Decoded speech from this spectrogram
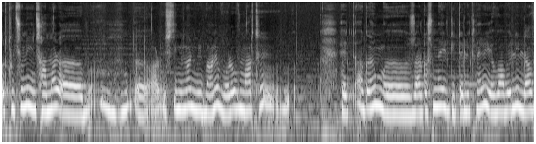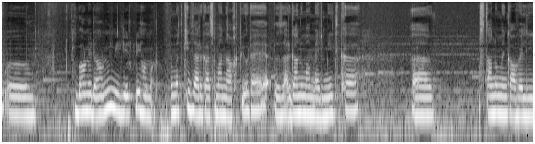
կրթությունը ինձ համար արվեստի նման մի բան է, որով մարդը հետագայում զարգացնում է իր գիտելիքները եւ ավելի լավ բաներ անում իր երկրի համար։ Մտքի զարգացման աղբյուր է, զարգանում է մեր միտքը, ստանում ենք ավելի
